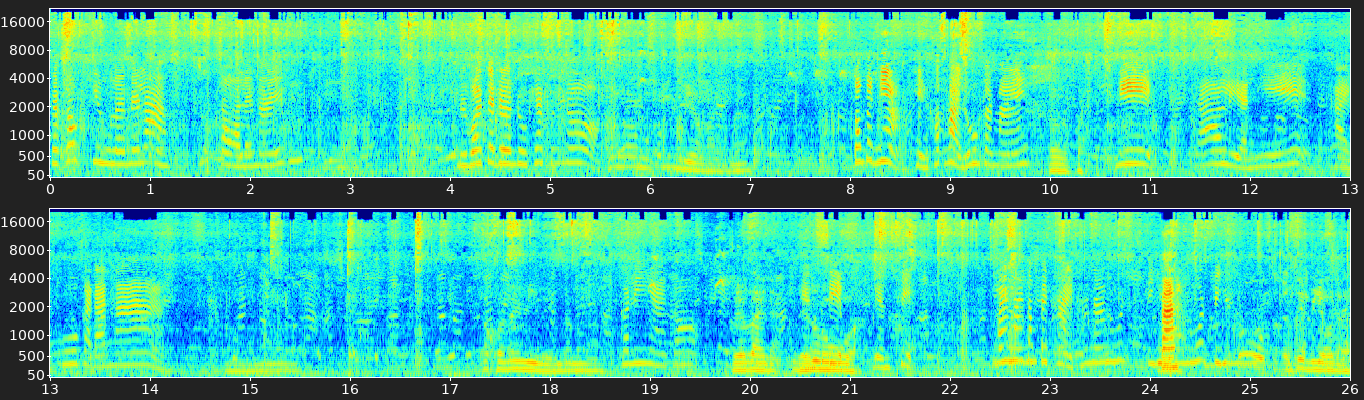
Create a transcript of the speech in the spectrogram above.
จะเข้าคิวเลยไหมล่ะต่อเลยไหมหรือว่าจะเดินดูแค่ข้างนอกข้างนอกมันก็ไม่มีอะไรนะต้องเป็นเนี่ยเห็นเขาถ่ายรูปกันไหมเออไปนี่เจ้าเหรียญนี้ถ่ายคู่กับด้านหน้าอืม แล้วคนไม่มีเหรียญทำไงก็นี่ไงก็เหรียญอะไรเนี่ยเหเหรีรียยญญรูสิบอะเหรียญสิบไม่ไม่ต้องไปถ่ายข้างหน้านู้นไปยืนไปตรงนู้นไปยืนตรงนู้นไม่ใช่ประโยชน์เหรอ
